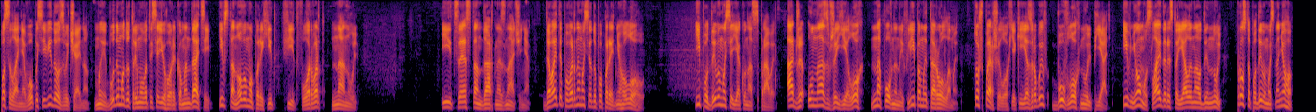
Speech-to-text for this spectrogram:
Посилання в описі відео, звичайно. Ми будемо дотримуватися його рекомендацій і встановимо перехід feed-forward на нуль. І це стандартне значення. Давайте повернемося до попереднього логу і подивимося, як у нас справи. Адже у нас вже є лог, наповнений фліпами та роллами. Тож перший лог, який я зробив, був лог 0.5, і в ньому слайдери стояли на 1.0. Просто подивимось на нього,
